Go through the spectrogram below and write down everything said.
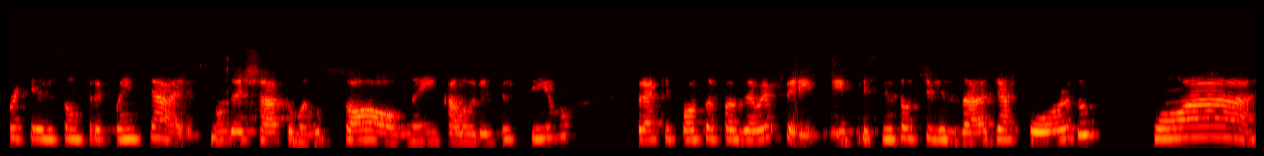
porque eles são frequenciais, não deixar tomando sol, nem calor excessivo, para que possa fazer o efeito. E precisa utilizar de acordo com a,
